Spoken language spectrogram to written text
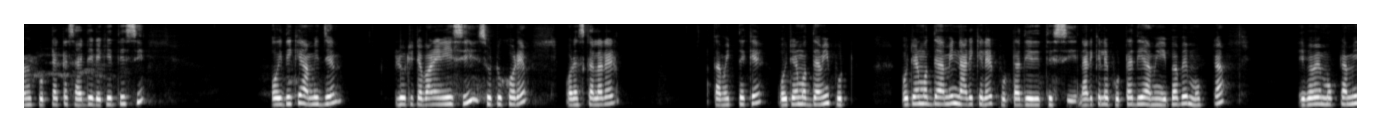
আমি পুরটা একটা সাইড দিয়ে রেখে দিয়েছি ওইদিকে আমি যে রুটিটা বানিয়ে নিয়েছি, ছোটো করে অরেঞ্জ কালারের কামির থেকে, ওইটার মধ্যে আমি পুট ওইটার মধ্যে আমি নারিকেলের পুরটা দিয়ে দিতেছি। নারিকেলের পুরটা দিয়ে আমি এইভাবে মুখটা এইভাবে মুখটা আমি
